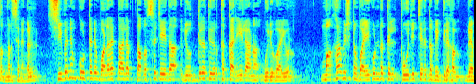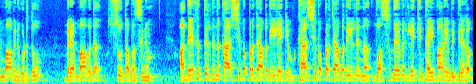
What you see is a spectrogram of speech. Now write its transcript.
സന്ദർശനങ്ങൾ. ശിവനും കൂട്ടരും വളരെക്കാലം തപസ് ചെയ്ത രുദ്രതീർത്ഥക്കരയിലാണ് ഗുരുവായൂർ. മഹാവിഷ്ണു വൈകുണ്ഠത്തിൽ പൂജിച്ചിരുന്ന വിഗ്രഹം ബ്രഹ്മാവിന് കൊടുത്തു. ബ്രഹ്മാവത് സുതപസ്സിനും അദ്ദേഹത്തിൽ നിന്ന് കാശ്യപ പ്രജാപതിയിലേക്കും കാശ്യപ പ്രജാപതിയിൽ നിന്ന് വസുദേവരിലേക്കും കൈമാറിയ വിഗ്രഹം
